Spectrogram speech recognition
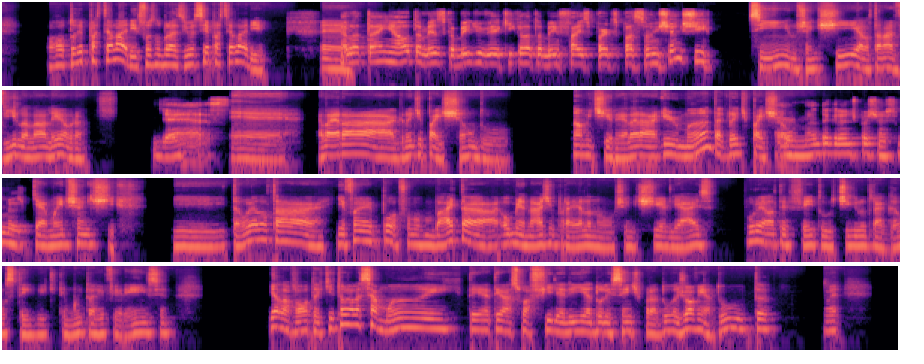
O autor é pastelaria. Se fosse no Brasil, ia ser pastelaria. É... Ela tá em alta mesmo. Acabei de ver aqui que ela também faz participação em Shang-Chi. Sim, no Shang-Chi. Ela tá na vila lá, lembra? Yes. É... Ela era a grande paixão do, não, mentira. Ela era a irmã da Grande Paixão. A irmã da Grande Paixão, isso mesmo. Que é a mãe do Shang-Chi. E então ela tá. E foi, pô, foi uma baita homenagem para ela no Shang-Chi, aliás. Por ela ter feito o Tigre e o Dragão, você tem que tem muita referência. E ela volta aqui, então ela é a mãe, tem, tem a sua filha ali, adolescente para adulta, jovem adulta, né?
